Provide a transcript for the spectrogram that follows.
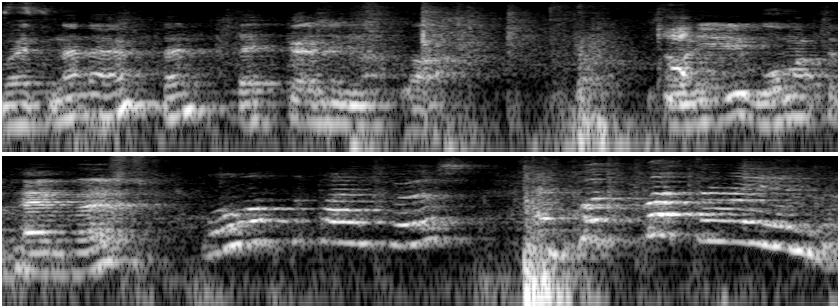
Wait, no, no, don't. That goes in last. So what do you do? Warm up the pan first. Warm up the pan first and put butter in.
